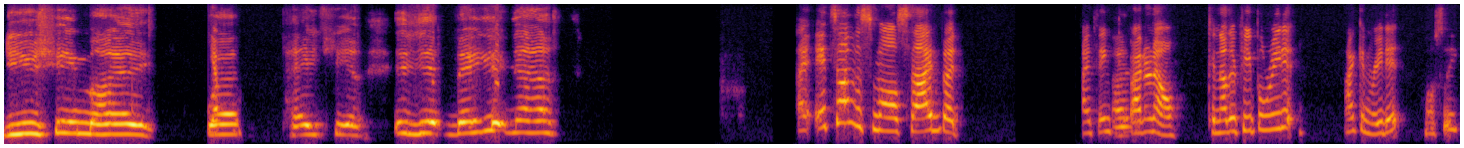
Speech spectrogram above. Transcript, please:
do you see my Yep. web page here? Is it big enough? I, it's on the small side, but I think, I- I don't know. Can other people read it? I can read it mostly.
